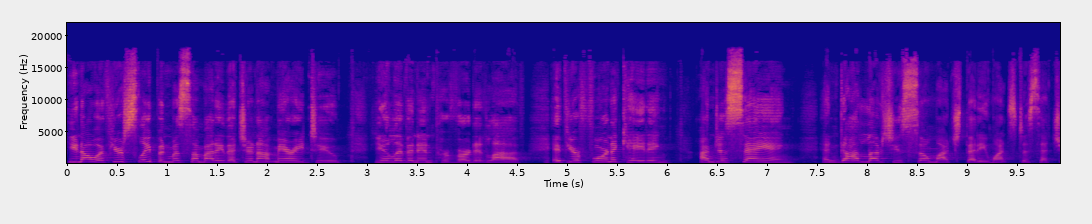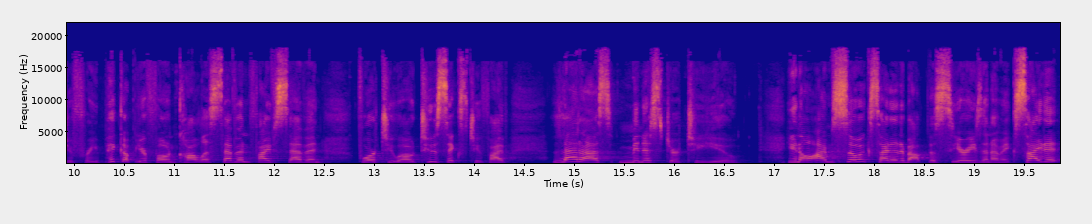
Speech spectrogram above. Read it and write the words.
You know, if you're sleeping with somebody that you're not married to, you're living in perverted love. If you're fornicating, I'm just saying, and God loves you so much that He wants to set you free. Pick up your phone, call us 757 420 2625. Let us minister to you. You know, I'm so excited about this series and I'm excited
